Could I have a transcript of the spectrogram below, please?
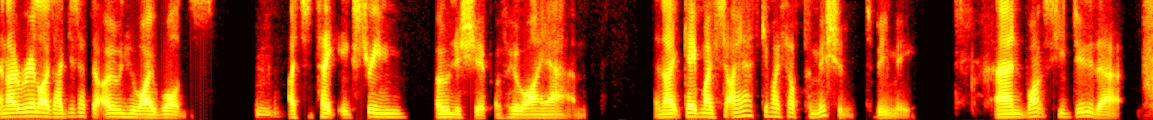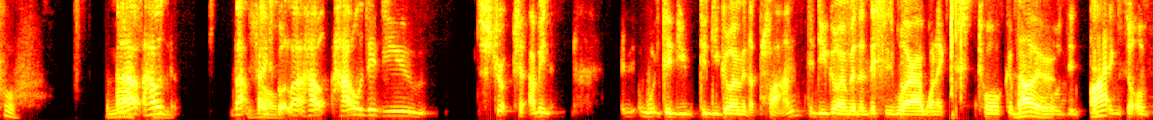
And I realized I just have to own who I was. Mm. I had to take extreme ownership of who I am, and I gave myself. I had to give myself permission to be me. And once you do that, phew, how, how that Facebook like how how did you structure? I mean, did you did you go in with a plan? Did you go in with a this is where I want to talk about? No, or did, did I, things sort of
